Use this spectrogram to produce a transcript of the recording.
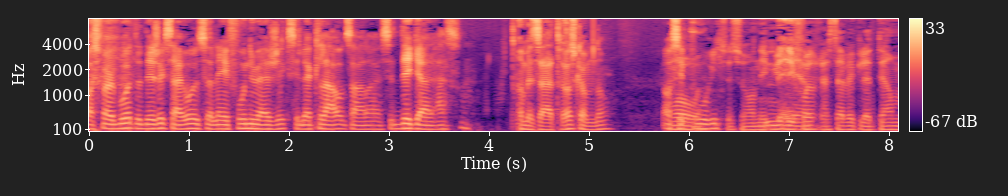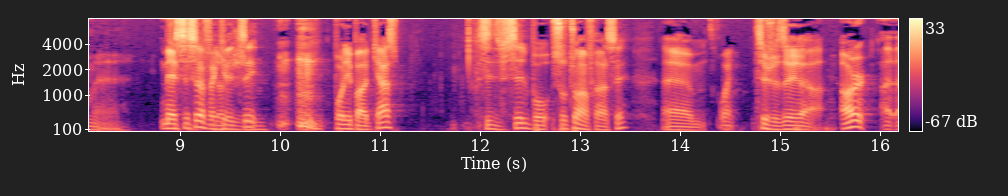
Ah, ça fait un bout t'as déjà que ça roule, ça. L'info nuagique, c'est le cloud, ça a l'air. C'est dégueulasse. Ah, mais c'est atroce comme nom. Ah, c'est Ouais, ouais, pourri. C'est ça. On est mieux Mais, des fois euh, de rester avec le terme. euh, Mais c'est ça, fait que, tu sais, pour les podcasts, c'est difficile, pour, surtout en français. Euh, Ouais. Tu sais, je veux dire, un, euh,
